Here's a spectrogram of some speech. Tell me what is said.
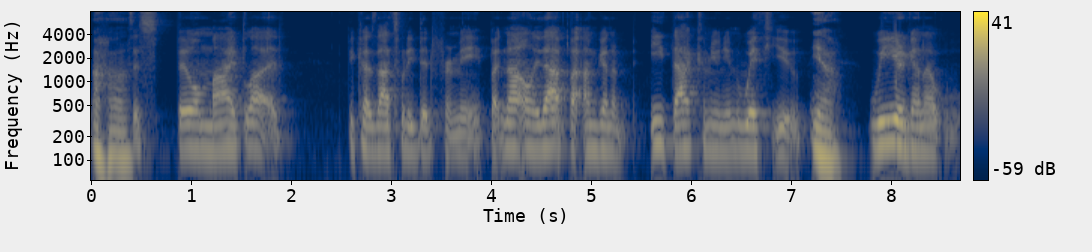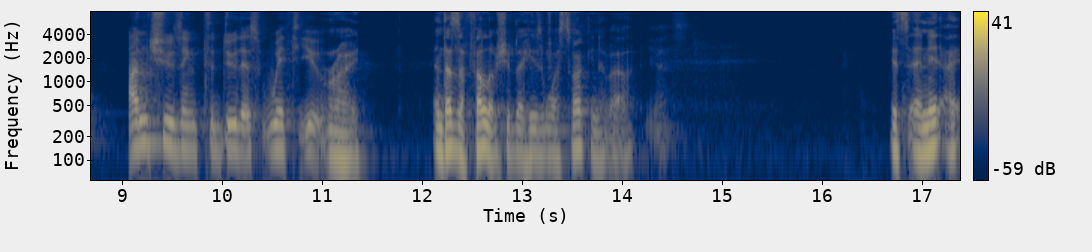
Uh-huh. to spill my blood because that's what he did for me. But not only that, but I'm going to eat that communion with you. Yeah. We are going to I'm choosing to do this with you. Right. And that's the fellowship that he was talking about. It's and it, I,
